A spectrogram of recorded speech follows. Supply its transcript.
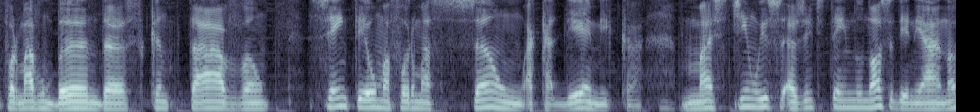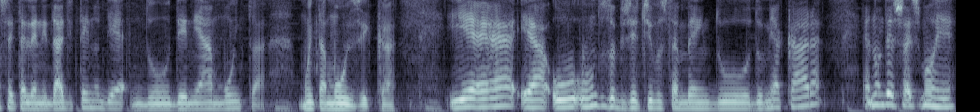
formavam bandas, cantavam, sem ter uma formação acadêmica, mas tinham isso. A gente tem no nosso DNA, a nossa italianidade tem no, no DNA muita, muita música. E é, é o- um dos objetivos também do, do Minha Cara é não deixar isso morrer.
